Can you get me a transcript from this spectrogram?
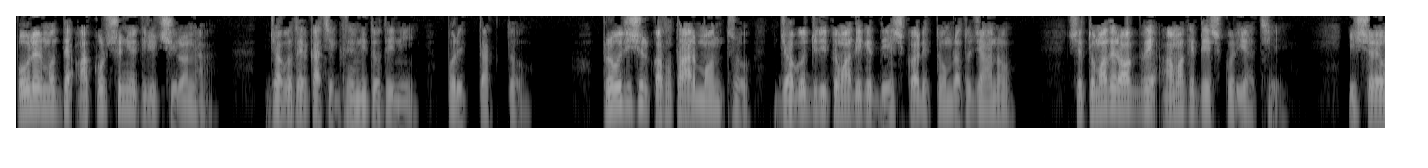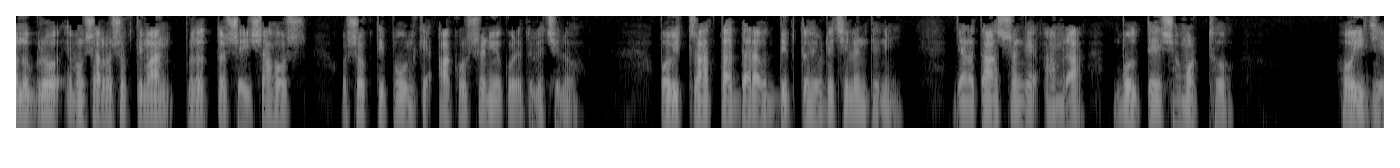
পৌলের মধ্যে আকর্ষণীয় কিছু ছিল না। জগতের কাছে ঘৃণিত তিনি, পরিত্যক্ত। প্রভু যিশুর কথা তার মন্ত্র, জগৎ যদি তোমাদিকে দেশ করে, তোমরা তো জানো, সে তোমাদের অগ্রে আমাকে দেশ করিয়াছে। ঈশ্বরের অনুগ্রহ এবং সর্বশক্তিমান প্রদত্ত সেই সাহস ও শক্তি পৌলকে আকর্ষণীয় করে তুলেছিল। পবিত্র আত্মার দ্বারা উদ্দীপ্ত হয়ে উঠেছিলেন তিনি, যেন তাঁর সঙ্গে আমরা বলতে সমর্থ হই যে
